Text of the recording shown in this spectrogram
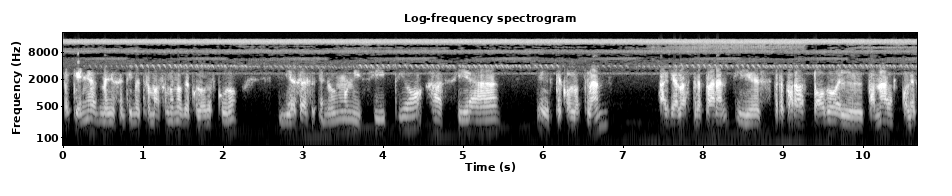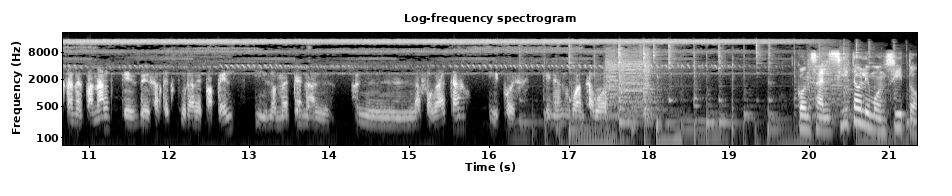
pequeñas, medio centímetro más o menos de color oscuro, y esas en un municipio hacia el Tecolotlán, allá las preparan y es preparar todo el panal, colectan el panal, que es de esa textura de papel, y lo meten al, a la fogata y pues tienen un buen sabor. Con salsita o limoncito,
